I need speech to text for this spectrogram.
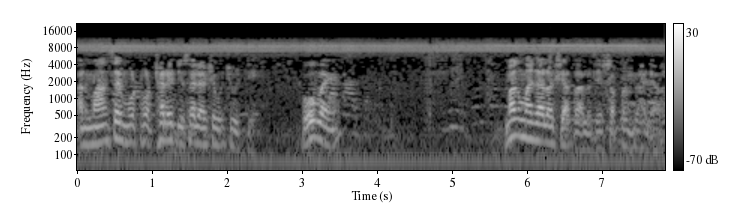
आणि माणसं मोठमोठाले दिसायला अशी उची होती हो बाई. मग माझ्या लक्षात आलं ते स्वप्न झाल्यावर.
